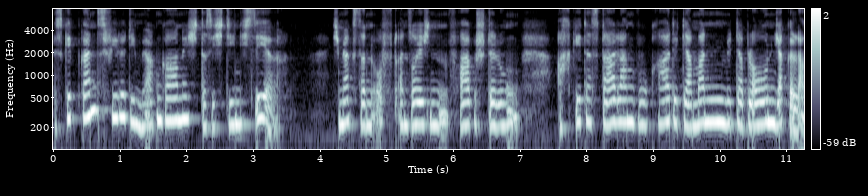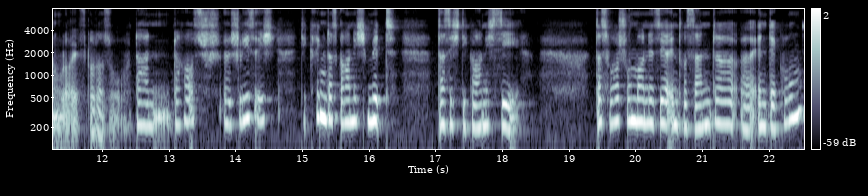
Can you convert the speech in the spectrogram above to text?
Es gibt ganz viele, die merken gar nicht, dass ich die nicht sehe. Ich merke es dann oft an solchen Fragestellungen, ach, geht das da lang, wo gerade der Mann mit der blauen Jacke langläuft oder so. Dann, daraus äh, schließe ich, die kriegen das gar nicht mit, dass ich die gar nicht sehe. Das war schon mal eine sehr interessante äh, Entdeckung.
